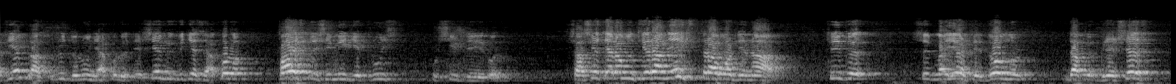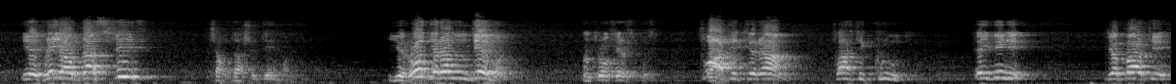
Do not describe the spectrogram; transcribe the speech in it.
avem la sfârșitul lunii acolo de șefi, vedeți acolo 14.000 de prunci ușiși de Irod. Și acesta era un tiran extraordinar, fiindcă, să mai ierte Domnul, dacă greșesc, evreii au dat sfinți și au dat și demoni. Irod era un demon, într-un fel spus. Foarte tiran, foarte crud. Ei bine, de o parte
